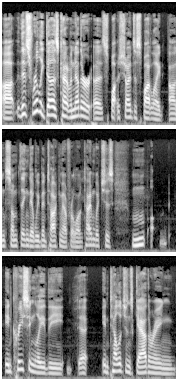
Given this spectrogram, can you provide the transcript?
Uh, this really does kind of another uh, spot, shines a spotlight on something that we've been talking about for a long time, which is m- increasingly the uh, intelligence gathering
